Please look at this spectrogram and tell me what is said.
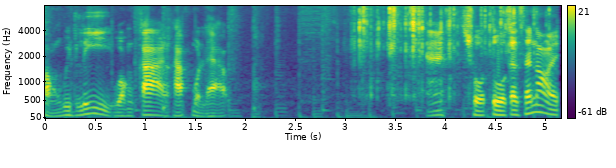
ของวิลลี่วองก้านะครับ หมดแล้วอะโชว์ตัวกันซะหน่อย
